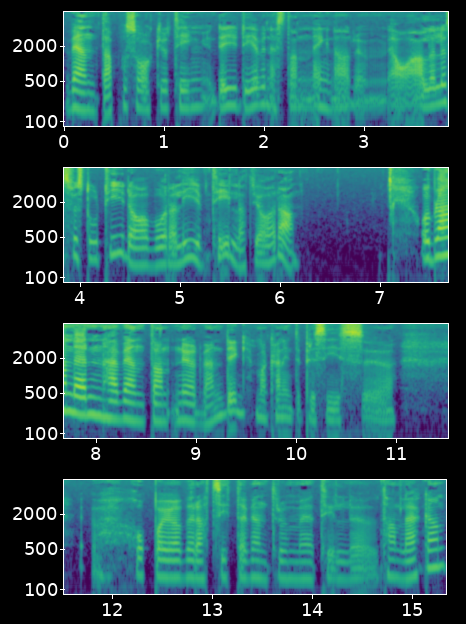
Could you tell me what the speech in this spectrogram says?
vänta på saker och ting. Det är ju det vi nästan ägnar ja, alldeles för stor tid av våra liv till att göra. Och ibland är den här väntan nödvändig. Man kan inte precis eh, hoppa över att sitta i väntrummet till eh, tandläkaren.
